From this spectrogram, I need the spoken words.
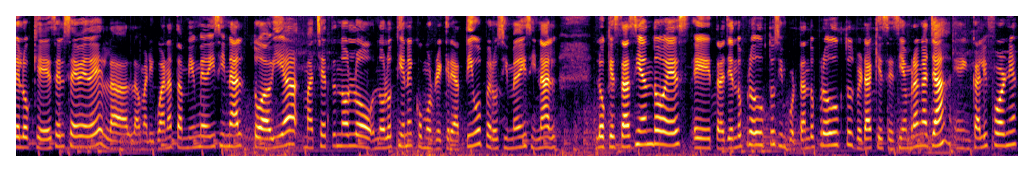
de lo que es el CBD, la, marihuana también medicinal. Todavía Machete no lo, no lo tiene como recreativo, pero sí medicinal. Lo que está haciendo es eh, trayendo productos, importando productos, ¿verdad? Que se siembran allá en California,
